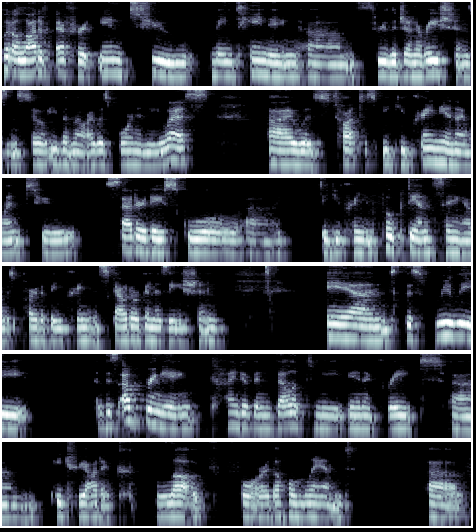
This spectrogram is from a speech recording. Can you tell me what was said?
put a lot of effort into maintaining um, through the generations. And so, even though I was born in the US, I was taught to speak Ukrainian. I went to Saturday school. Uh, I did Ukrainian folk dancing. I was part of a Ukrainian scout organization. And this really, this upbringing kind of enveloped me in a great um, patriotic love for the homeland of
